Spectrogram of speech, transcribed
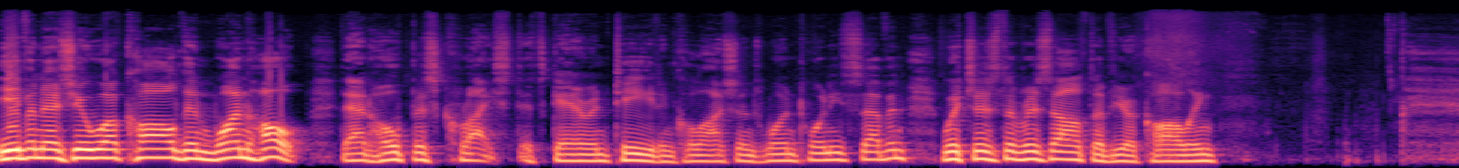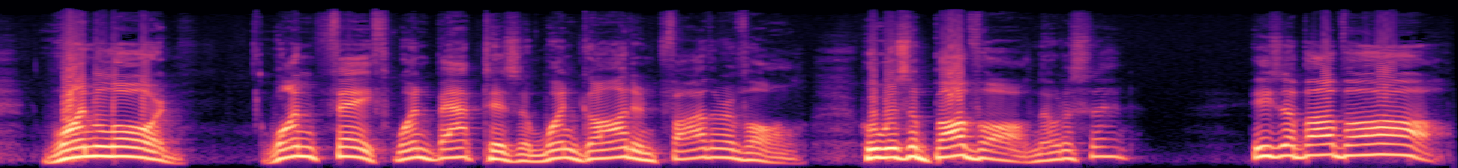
even as you are called in one hope. That hope is Christ. It's guaranteed in Colossians 1:27, which is the result of your calling. One Lord, one faith, one baptism, one God and Father of all, who is above all. Notice that? He's above all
